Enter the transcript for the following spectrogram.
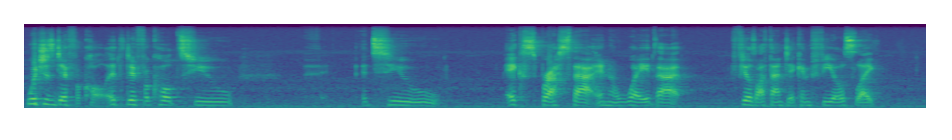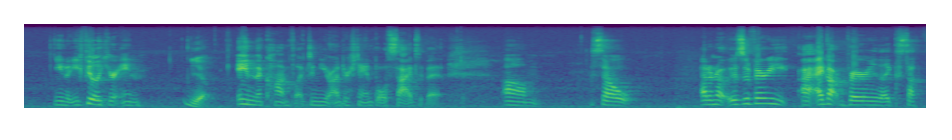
which is difficult it's difficult to to express that in a way that feels authentic and feels like you know you feel like you're in Yeah. In the conflict and you understand both sides of it um so i don't know it was a very i, I got very like sucked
